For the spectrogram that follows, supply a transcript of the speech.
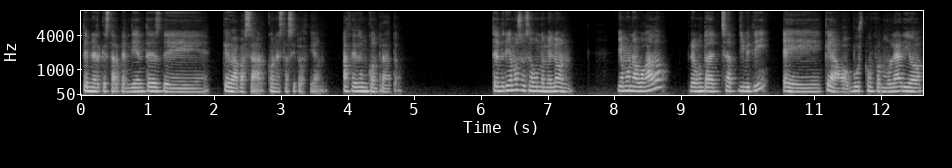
tener que estar pendientes de qué va a pasar con esta situación. Haced un contrato. Tendríamos el segundo melón. Llamo a un abogado, pregunta el chat GPT, eh, ¿qué hago? ¿Busco un formulario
